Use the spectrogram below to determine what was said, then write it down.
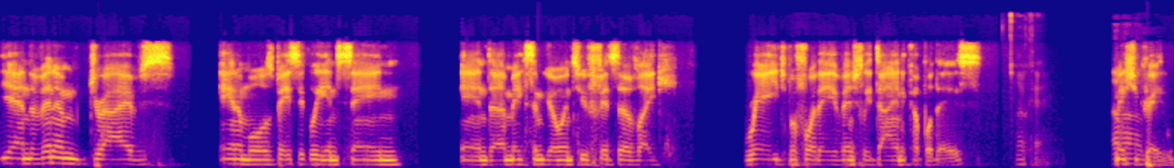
Yeah, and the venom drives animals basically insane and uh, makes them go into fits of like rage before they eventually die in a couple days. okay Makes you Um, crazy.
